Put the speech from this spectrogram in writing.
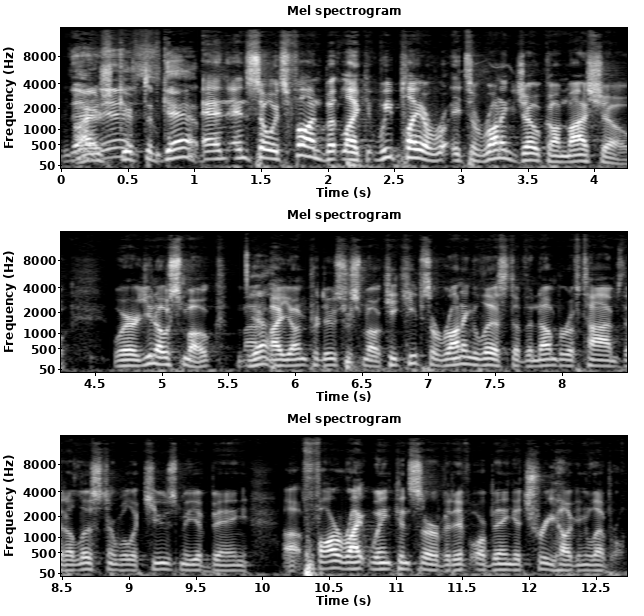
There Irish it gift of gab. And and so it's fun, but like we play a it's a running joke on my show where you know Smoke, my, Yeah. my young producer Smoke, he keeps a running list of the number of times that a listener will accuse me of being uh, far right wing conservative or being a tree hugging liberal,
